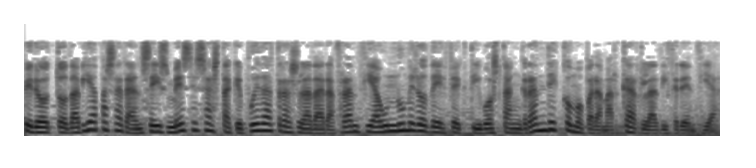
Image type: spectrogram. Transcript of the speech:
Pero todavía pasarán seis meses hasta que pueda trasladar a Francia un número de efectivos tan grande como para marcar la diferencia.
